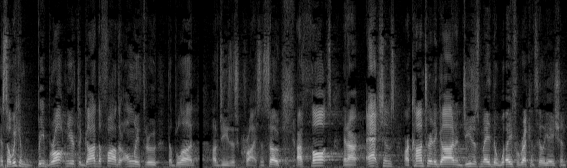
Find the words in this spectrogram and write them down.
And so we can be brought near to God the Father only through the blood of Jesus Christ. And so our thoughts and our actions are contrary to God, and Jesus made the way for reconciliation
